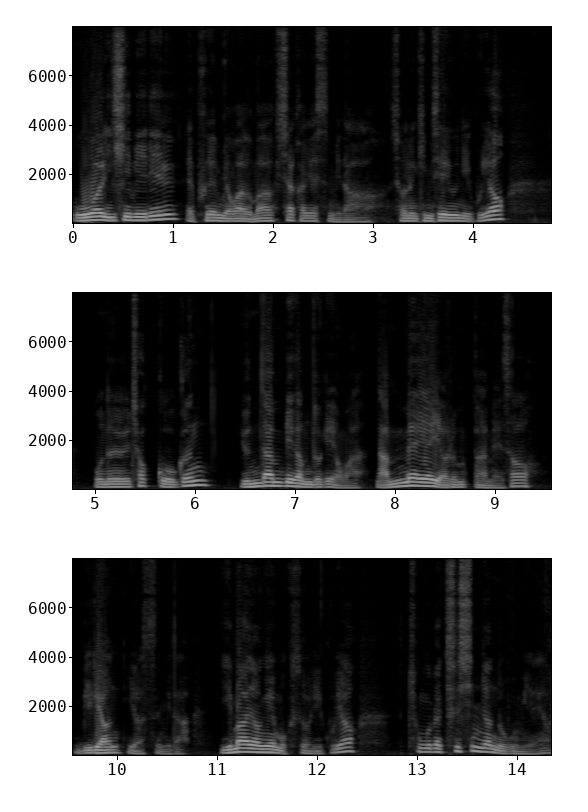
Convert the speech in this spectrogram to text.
5월 21일 FM 영화 음악 시작하겠습니다. 저는 김세윤이고요. 오늘 첫 곡은 윤단비 감독의 영화 남매의 여름밤에서 미련이었습니다. 이마영의 목소리고요. 1970년 녹음이에요.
